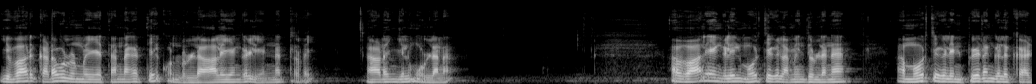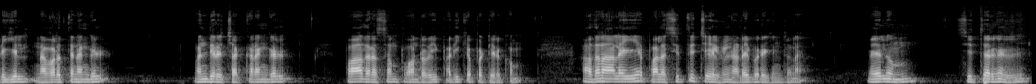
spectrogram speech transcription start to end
இவ்வாறு கடவுள் உண்மையை தன்னகத்தே கொண்டுள்ள ஆலயங்கள் எண்ணற்றவை நாடெங்கிலும் உள்ளன. அவ்வாலயங்களில் மூர்த்திகள் அமைந்துள்ளன. அம்மூர்த்திகளின் பீடங்களுக்கு அடியில் நவரத்தினங்கள் மந்திர சக்கரங்கள் பாதரசம் போன்றவை பதிக்கப்பட்டிருக்கும். அதனாலேயே பல சித்துச் செயல்கள் நடைபெறுகின்றன. மேலும் சித்தர்கள்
